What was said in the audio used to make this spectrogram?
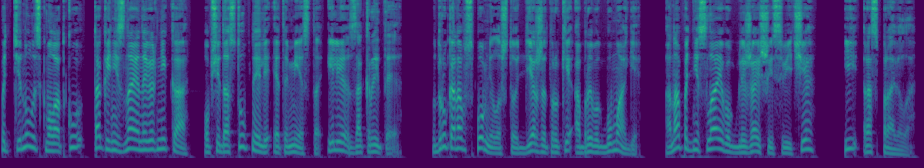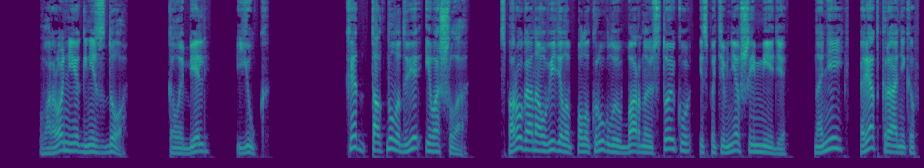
подтянулась к молотку, так и не зная наверняка, общедоступное ли это место или закрытое. Вдруг она вспомнила, что держит в руке обрывок бумаги. Она поднесла его к ближайшей свече и расправила. Воронье гнездо. Колыбель. Юг. Кэт толкнула дверь и вошла. Порога она увидела полукруглую барную стойку из потемневшей меди. На ней ряд краников,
